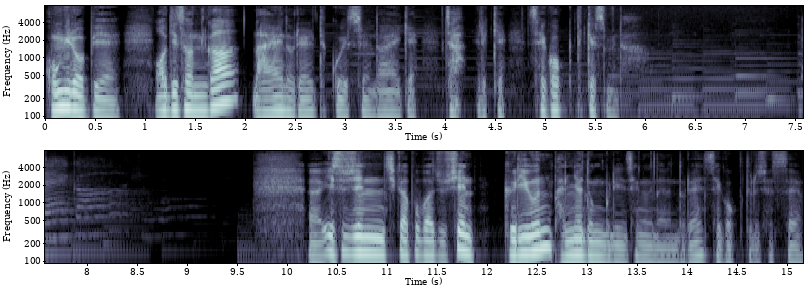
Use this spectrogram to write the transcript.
015B의 어디선가 나의 노래를 듣고 있을 너에게. 자, 이렇게 세 곡 듣겠습니다. 아, 이수진 씨가 뽑아주신 그리운 반려동물이 생각나는 노래 세 곡 들으셨어요.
